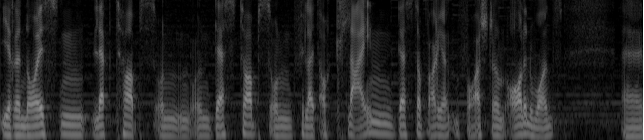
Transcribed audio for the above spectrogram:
ihre neuesten Laptops und, und Desktops und vielleicht auch kleinen Desktop-Varianten vorstellen, All-in-Ones, äh,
